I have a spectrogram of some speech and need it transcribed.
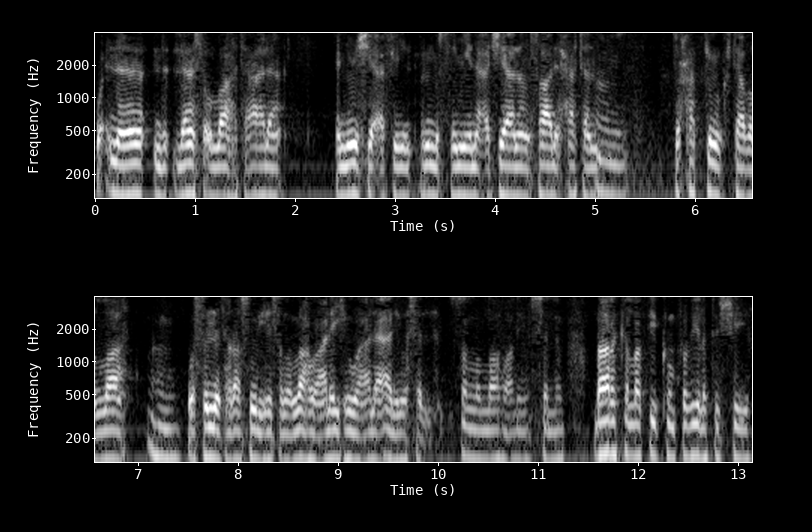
وإننا لا نسأل الله تعالى أن ينشئ في المسلمين أجيالا صالحة آمين. تحكم كتاب الله آمين. وسنة رسوله صلى الله عليه وعلى آله وسلم. صلى الله عليه وسلم. بارك الله فيكم فضيلة الشيخ.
